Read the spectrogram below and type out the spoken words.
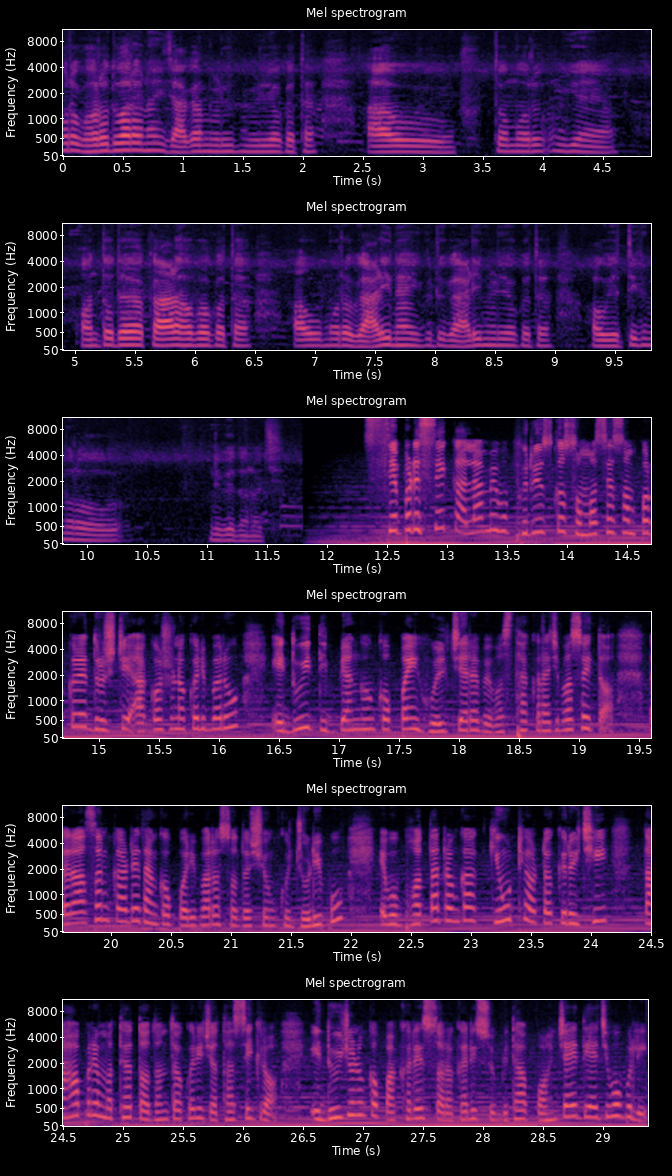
म घरद्वारा नै जागा मिल कथा आउँ अन्तदय काल हे कथा आउ मोर गाडी नै गा गाडी मिलियो कथा मोर निवेदन अ ସେପଟେ ସେ କାଲାମି ଓ ଫିରୋଜଙ୍କ ସମସ୍ୟା ସମ୍ପର୍କରେ ଦୃଷ୍ଟି ଆକର୍ଷଣ କରିବାରୁ ଏ ଦୁଇ ଦିବ୍ୟାଙ୍ଗଙ୍କ ପାଇଁ ହୁଇଲଚେୟାର ବ୍ୟବସ୍ଥା କରାଯିବା ସହିତ ରାସନ କାର୍ଡ଼ରେ ତାଙ୍କ ପରିବାର ସଦସ୍ୟଙ୍କୁ ଯୋଡ଼ିବୁ ଏବଂ ଭତ୍ତା ଟଙ୍କା କେଉଁଠି ଅଟକି ରହିଛି ତାହା ଉପରେ ମଧ୍ୟ ତଦନ୍ତ କରି ଯଥାଶୀଘ୍ର ଏ ଦୁଇ ଜଣଙ୍କ ପାଖରେ ସରକାରୀ ସୁବିଧା ପହଞ୍ଚାଇ ଦିଆଯିବ ବୋଲି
